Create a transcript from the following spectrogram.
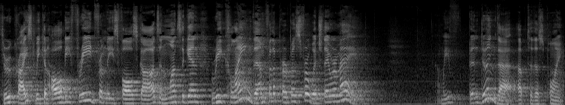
Through Christ, we can all be freed from these false gods and once again reclaim them for the purpose for which they were made. And we've been doing that up to this point.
